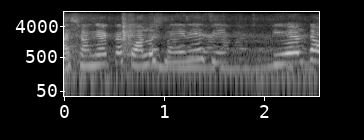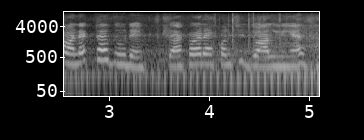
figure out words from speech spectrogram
আর সঙ্গে একটা কলস নিয়ে নিয়েছি টিউবওয়েলটা অনেকটা দূরে। তো একবার এক কলসি জল নিয়ে আসব।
